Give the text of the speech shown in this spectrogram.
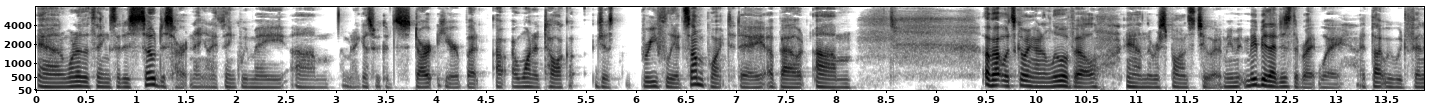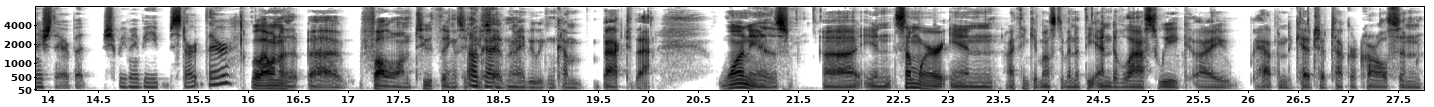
And one of the things that is so disheartening, and I think we may, um, I mean, I guess we could start here, but I, I want to talk just briefly at some point today about. Um, about what's going on in Louisville and the response to it. I mean, maybe that is the right way. I thought we would finish there, but should we maybe start there? Well, I want to uh, follow on two things that okay. you said, and then maybe we can come back to that. One is uh, in somewhere in I think it must have been at the end of last week, I happened to catch a Tucker Carlson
